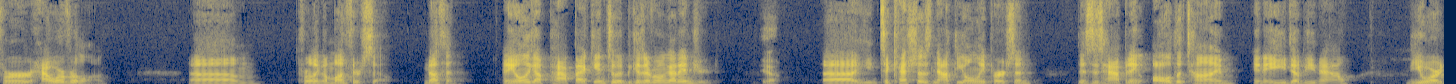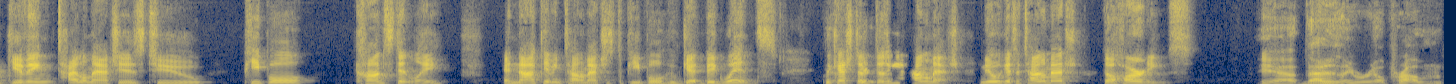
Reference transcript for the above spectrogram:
for however long, um, for like a month or so, nothing, and he only got popped back into it because everyone got injured. Yeah. Uh, he, Takeshita is not the only person. This is happening all the time in AEW now. You are giving title matches to people constantly and not giving title matches to people who get big wins. Takeshita doesn't get a title match. You know who gets a title match? The Hardys. Yeah, that is a real problem.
